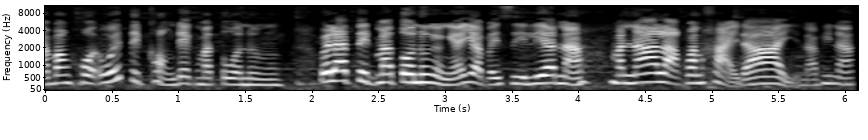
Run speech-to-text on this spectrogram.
นะ บางคนอุ้ยติดของเด็กมาตัวหนึ่งเวลาติดมาตัวหนึ่งอย่างเงี้ยอย่าไปซีเรียสนะ มันน่ารักมันขายได้นะพี่นะ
